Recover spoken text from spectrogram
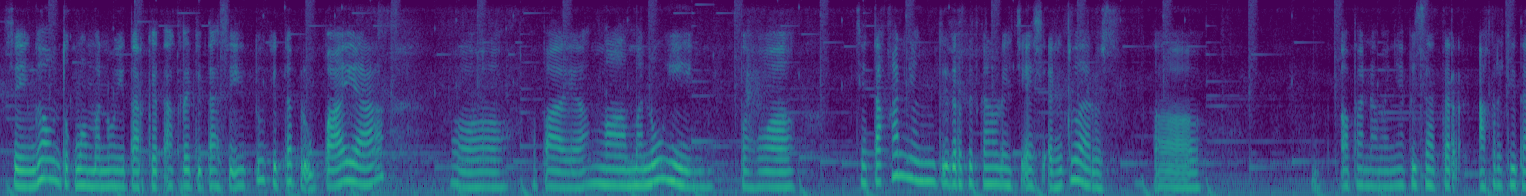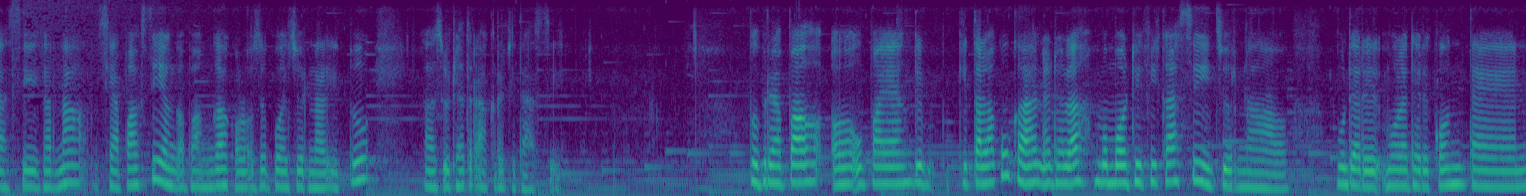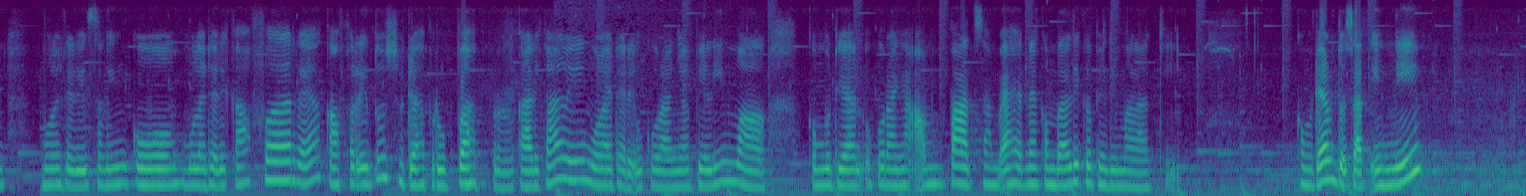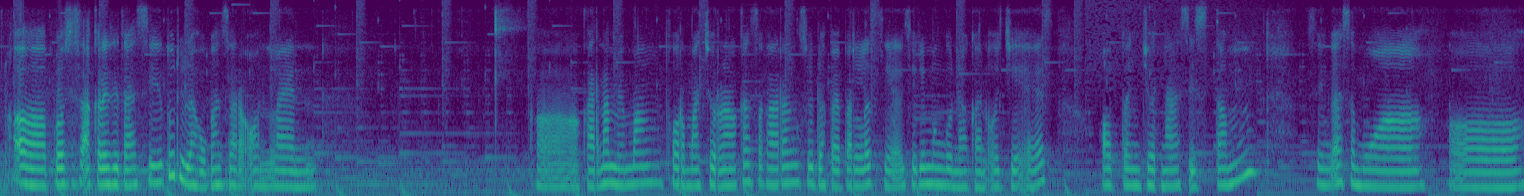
sehingga untuk memenuhi target akreditasi itu kita berupaya uh, apa ya memenuhi bahwa cetakan yang diterbitkan oleh CSR itu harus uh, apa namanya bisa terakreditasi karena siapa sih yang nggak bangga kalau sebuah jurnal itu uh, sudah terakreditasi. Beberapa uh, upaya yang di, kita lakukan adalah memodifikasi jurnal, mulai dari mulai dari konten, mulai dari selingkuh, mulai dari cover ya. Cover itu sudah berubah berkali-kali, mulai dari ukurannya B5, kemudian ukurannya A4 sampai akhirnya kembali ke B5 lagi. Kemudian untuk saat ini uh, proses akreditasi itu dilakukan secara online uh, karena memang format jurnal kan sekarang sudah paperless ya, jadi menggunakan OJS (Open Journal System) sehingga semua uh,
